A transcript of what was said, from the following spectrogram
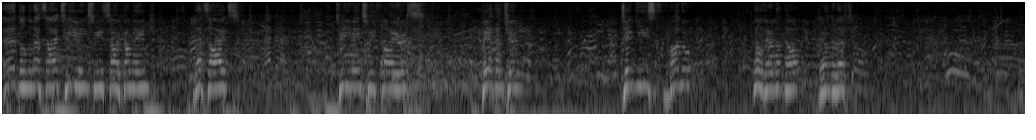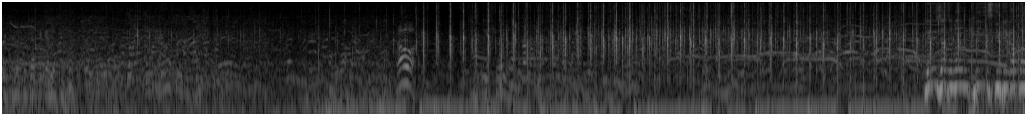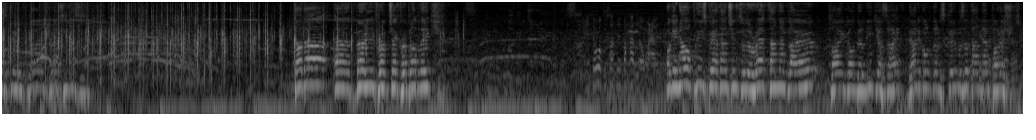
And on the left side, three wing suites are coming. Left side, three wing suite flyers. Pay attention. Cengiz, Manu. No, they're not now. They're on the left. Bravo. Ladies and gentlemen, please give big applause to Florian Francis. Tada and Barry from Czech Republic. Okay, now please pay attention to the red tandem flyer flying on the Likya side. Değerli konuklarımız kırmızı tandem paraşüt.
